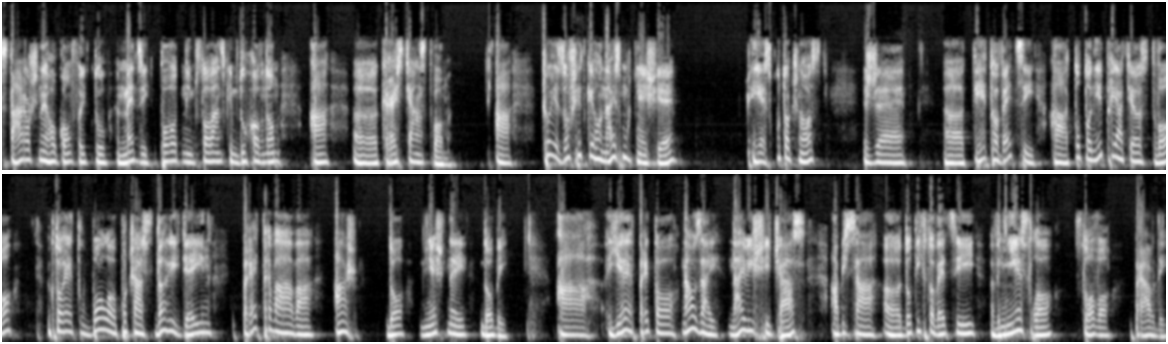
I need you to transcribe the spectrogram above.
stáročného konfliktu medzi pôvodným slovanským duchovnom a e, kresťanstvom. A čo je zo všetkého najsmutnejšie, je skutočnosť, že e, tieto veci a toto nepriateľstvo, ktoré tu bolo počas dlhých dejín, pretrváva až do dnešnej doby. A je preto naozaj najvyšší čas, aby sa e, do týchto vecí vnieslo slovo pravdy.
